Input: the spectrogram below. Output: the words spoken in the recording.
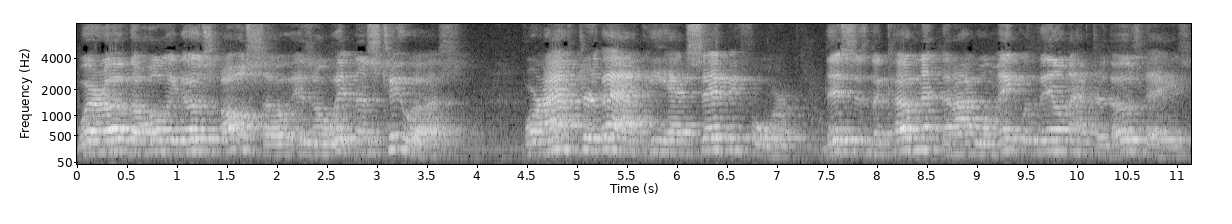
whereof the Holy Ghost also is a witness to us. For after that he had said before, This is the covenant that I will make with them after those days,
